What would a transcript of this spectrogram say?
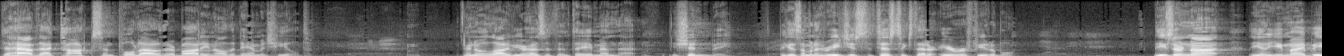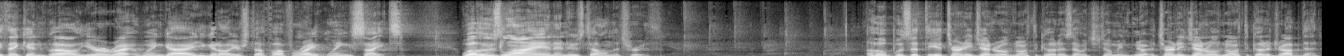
to have that toxin pulled out of their body and all the damage healed. I know a lot of you are hesitant to amen that. You shouldn't be, because I'm going to read you statistics that are irrefutable. These are not, you know, you might be thinking, well, you're a right wing guy, you get all your stuff off right wing sites. Well, who's lying and who's telling the truth? I hope, was it the Attorney General of North Dakota? Is that what you told me? Attorney General of North Dakota dropped dead.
